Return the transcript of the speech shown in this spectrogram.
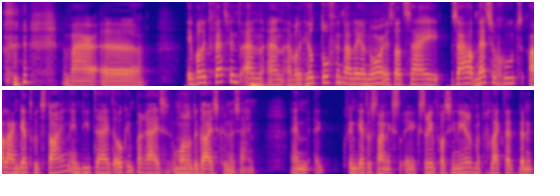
Maar eh, ik, wat ik vet vind en, en, en wat ik heel tof vind aan Leonore... is dat zij... Zij had net zo goed, la Gertrude Stein... in die tijd, ook in Parijs, one of the guys kunnen zijn. En ik vind Gertrude Stein ext- extreem fascinerend... maar tegelijkertijd ben ik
